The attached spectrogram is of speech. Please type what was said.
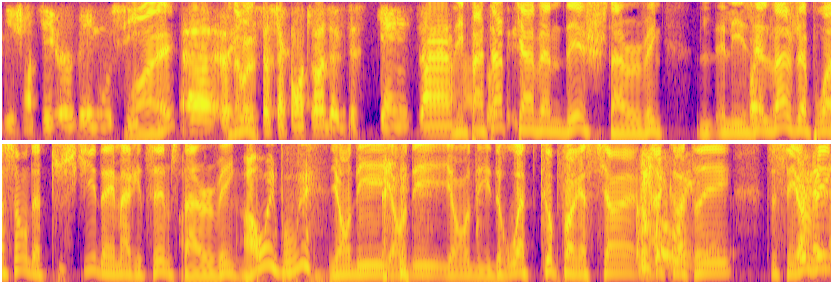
les chantiers Irving aussi. Ouais. Euh, ça, c'est un contrat de 10-15 ans. Les patates Cavendish, c'est à Irving les élevages de poissons de tout ce qui est dans les maritimes, c'est à Irving. Ah oui, pour vrai? Ils ont des, ils ont des, ils ont des droits de coupe forestière à côté. C'est Irving.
